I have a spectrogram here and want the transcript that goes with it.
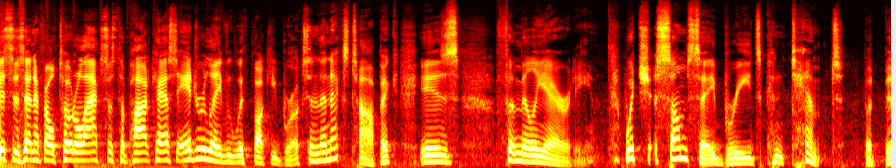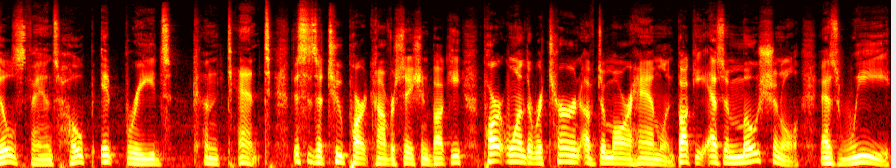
This is NFL Total Access, the podcast. Andrew Lavey with Bucky Brooks. And the next topic is familiarity, which some say breeds contempt, but Bills fans hope it breeds content. This is a two part conversation, Bucky. Part one, the return of Damar Hamlin. Bucky, as emotional as we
